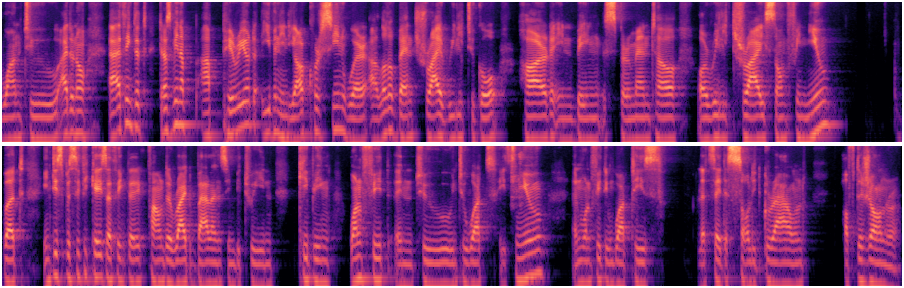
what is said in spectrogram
want to i don't know. I think that there's been a, a period even in the hardcore scene where a lot of bands try really to go hard in being experimental or really try something new. But in this specific case i think they found the right balance in between keeping one fit into into what is new and one fit in what is let's say the solid ground of the genre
